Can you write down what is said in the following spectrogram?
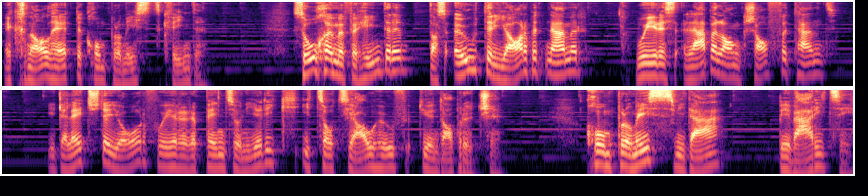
einen knallharten Kompromiss zu finden. So können wir verhindern, dass ältere Arbeitnehmer, die ihr Leben lang gearbeitet haben, in den letzten Jahren von ihrer Pensionierung in die Sozialhilfe abrutschen. Kompromiss wie dieser bewährt sich.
